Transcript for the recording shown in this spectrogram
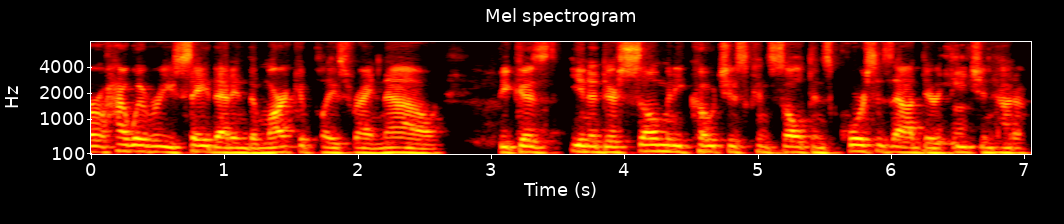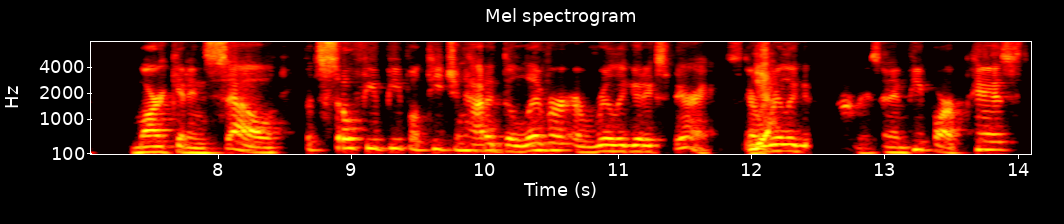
or however you say that in the marketplace right now because you know there's so many coaches consultants courses out there mm-hmm. teaching how to market and sell, but so few people teaching how to deliver a really good experience, a yeah. really good service. And then people are pissed,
